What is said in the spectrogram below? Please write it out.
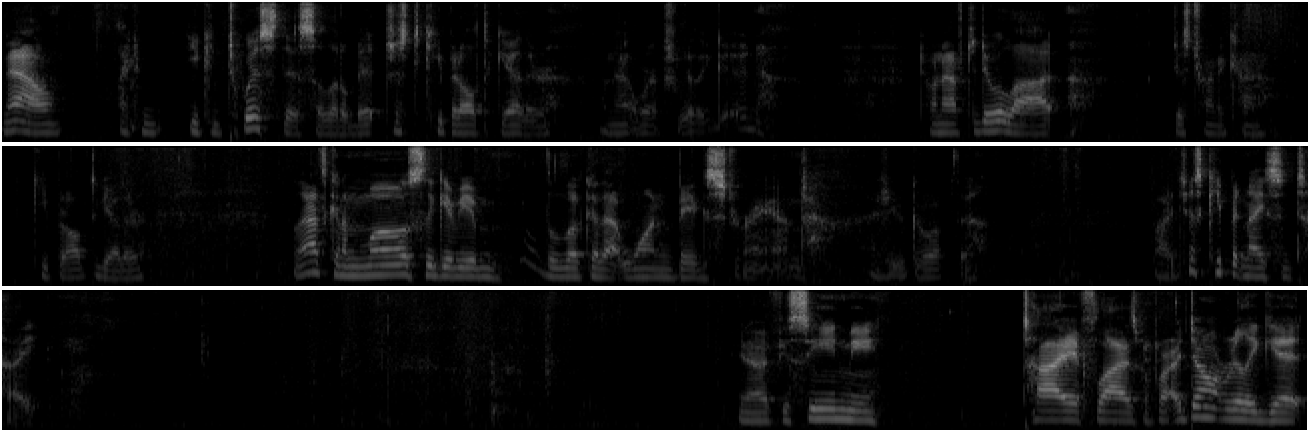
Now, I can you can twist this a little bit just to keep it all together, and that works really good. Don't have to do a lot. Just trying to kind of keep it all together. That's going to mostly give you the look of that one big strand as you go up the Right, just keep it nice and tight. You know, if you've seen me tie flies before, I don't really get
